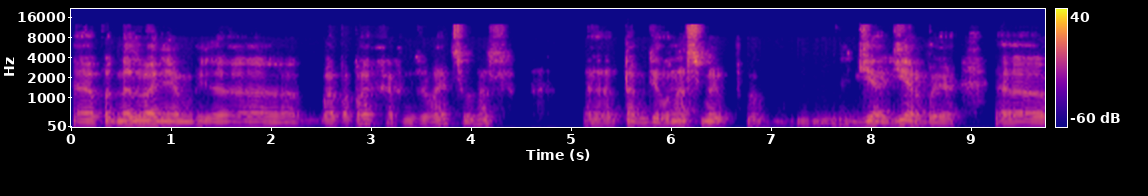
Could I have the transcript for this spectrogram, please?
под названием, как называется у нас, Э, там, где у нас мы гербы э,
